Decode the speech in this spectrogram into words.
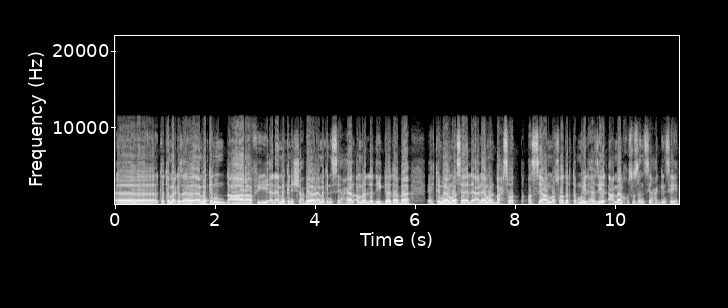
آه، تتمركز أماكن دعارة في الأماكن الشعبية والأماكن السياحية. الأمر الذي جذب اهتمام وسائل الإعلام والبحث والتقصي عن مصادر تمويل هذه الأعمال خصوصا السياحة الجنسية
